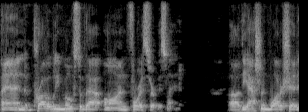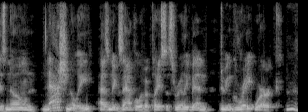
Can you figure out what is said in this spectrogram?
And mm-hmm. probably most of that on Forest Service land. Uh, the Ashland watershed is known nationally as an example of a place that's really been doing great work mm.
